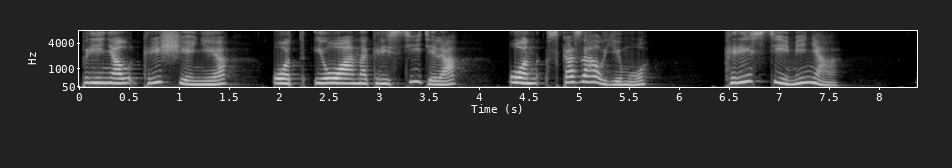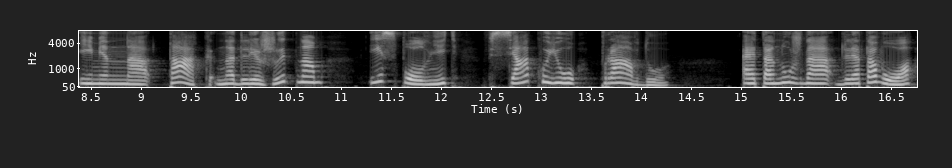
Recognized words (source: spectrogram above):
принял крещение от Иоанна Крестителя, он сказал ему «Крести меня». Именно так надлежит нам исполнить всякую правду. Это нужно для того,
